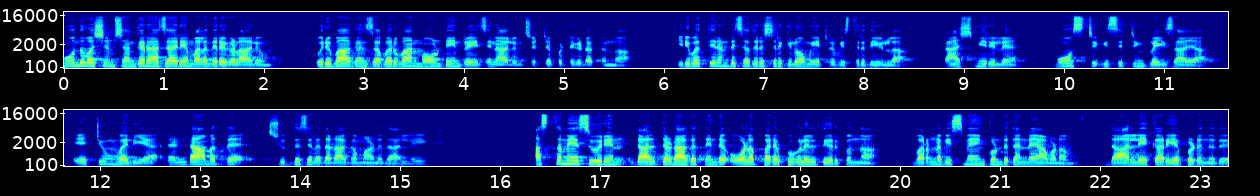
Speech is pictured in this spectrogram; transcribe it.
മൂന്ന് വശം ശങ്കരാചാര്യ മലനിരകളാലും ഒരു ഭാഗം സബർവാൻ മൗണ്ടെയിൻ റേഞ്ചിനാലും ചുറ്റപ്പെട്ട് കിടക്കുന്ന ഇരുപത്തിരണ്ട് ചതുരശ്ര കിലോമീറ്റർ വിസ്തൃതിയുള്ള കാശ്മീരിലെ മോസ്റ്റ് വിസിറ്റിംഗ് പ്ലേസ് ആയ ഏറ്റവും വലിയ രണ്ടാമത്തെ ശുദ്ധജല തടാകമാണ് ദാൽ ലേക്ക്. അസ്തമയ സൂര്യൻ ദാൽ തടാകത്തിന്റെ ഓളപ്പരപ്പുകളിൽ തീർക്കുന്ന വർണവിസ്മയം കൊണ്ട് തന്നെയാവണം ദാൽ ലേക്ക് അറിയപ്പെടുന്നത്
